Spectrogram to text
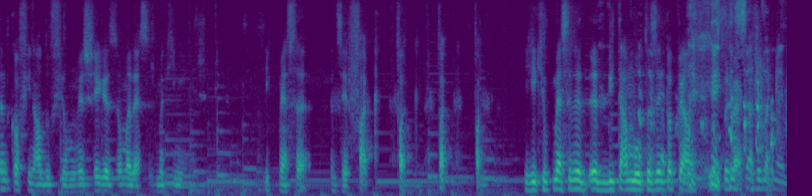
Tanto que ao final do filme, ele chegas a uma dessas maquininhas e começa a dizer fuck, fuck, fuck, fuck. E aquilo começa-lhe a debitar multas em papel. Exatamente.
